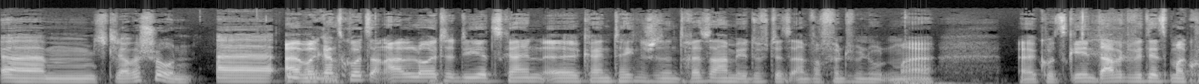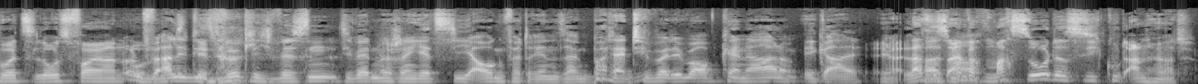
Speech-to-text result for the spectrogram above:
ähm, ich glaube schon. Äh, Aber um- ganz kurz an alle Leute, die jetzt kein, äh, kein technisches Interesse haben, ihr dürft jetzt einfach fünf Minuten mal äh, kurz gehen. David wird jetzt mal kurz losfeuern. Und für alle, die es wirklich wissen, die werden wahrscheinlich jetzt die Augen verdrehen und sagen, boah, der Typ hat überhaupt keine Ahnung. Egal. ja, lass Pass es einfach, auf. mach so, dass es sich gut anhört.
